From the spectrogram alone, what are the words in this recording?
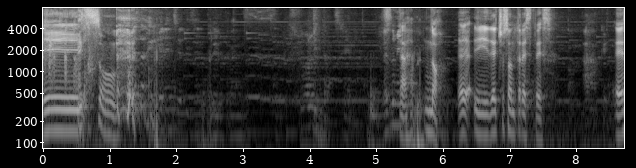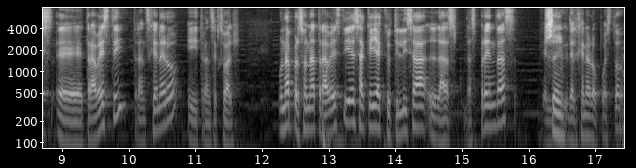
Y Eso. Ajá, no, eh, y de hecho son tres T's. Es eh, travesti, transgénero y transexual. Una persona travesti es aquella que utiliza las, las prendas del, Sí. del género opuesto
